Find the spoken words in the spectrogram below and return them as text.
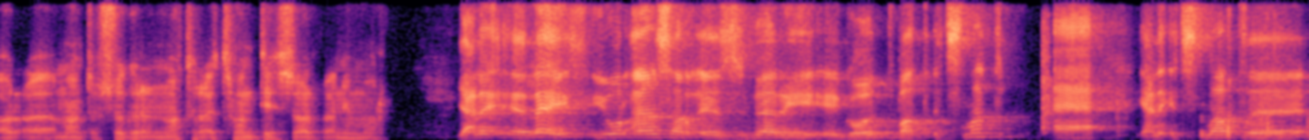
or uh, amount of sugar in water it won't dissolve anymore يعني uh, Laith, your answer is very uh, good, but it's not uh, يعني it's not uh,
